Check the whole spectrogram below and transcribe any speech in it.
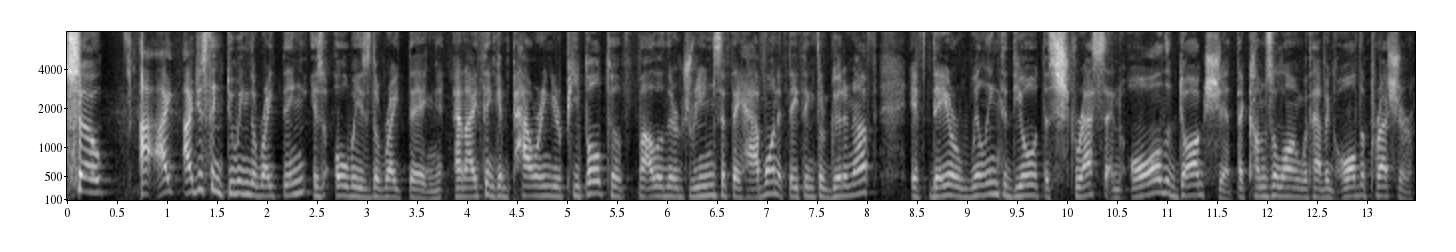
so I, I just think doing the right thing is always the right thing. And I think empowering your people to follow their dreams if they have one, if they think they're good enough, if they are willing to deal with the stress and all the dog shit that comes along with having all the pressure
